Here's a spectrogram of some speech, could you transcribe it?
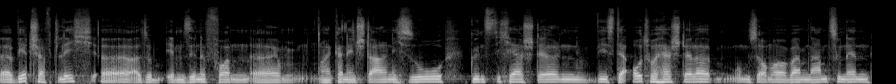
äh, wirtschaftlich, äh, also im Sinne von, ähm, man kann den Stahl nicht so günstig herstellen, wie es der Autohersteller, um es auch mal beim Namen zu nennen,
